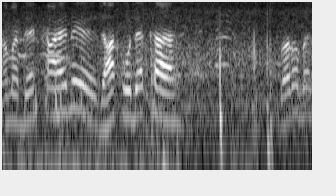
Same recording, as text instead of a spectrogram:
આમાં દેખાય ને ઝાકું દેખાય. બરોબર?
